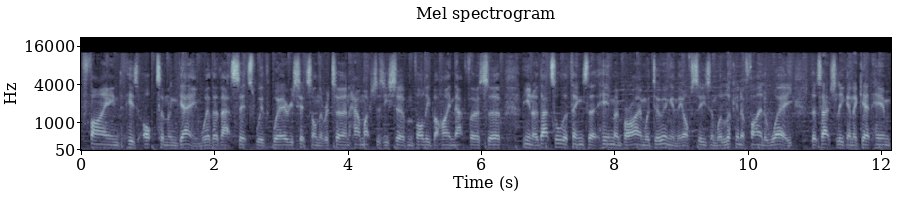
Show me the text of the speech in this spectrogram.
find his optimum game, whether that sits with where he sits on the return, how much does he serve and volley behind that first serve. You know, that's all the things that him and Bryan were doing in the off-season. We're looking to find a way that's actually going to get him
